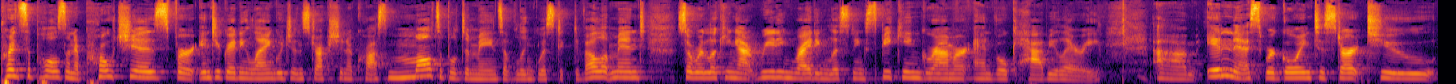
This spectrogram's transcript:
principles and approaches for integrating language instruction across multiple domains of linguistic development. So, we're looking at reading, writing, listening, speaking, grammar, and vocabulary. Um, in this, we're going to start to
